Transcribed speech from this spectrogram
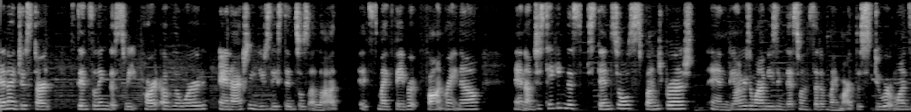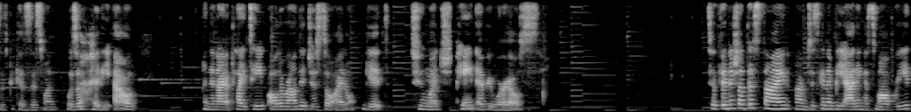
Then I just start stenciling the sweet part of the word and I actually use these stencils a lot. It's my favorite font right now and I'm just taking this stencil sponge brush and the only reason why I'm using this one instead of my Martha Stewart ones is because this one was already out and then I apply tape all around it just so I don't get too much paint everywhere else. To finish up the sign, I'm just going to be adding a small wreath.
